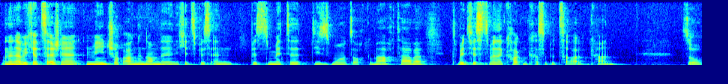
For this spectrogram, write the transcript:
Und dann habe ich jetzt sehr schnell einen Minijob angenommen, den ich jetzt bis, in, bis Mitte dieses Monats auch gemacht habe, damit ich jetzt meine Krankenkasse bezahlen kann. So.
